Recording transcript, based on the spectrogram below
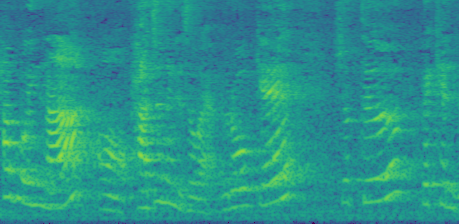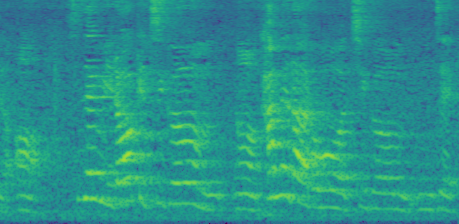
하고 있나 어, 봐주는 게 좋아요. 이렇게 쇼트 백핸드 어, 선생님 이렇게 지금 어, 카메라로 지금 이제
